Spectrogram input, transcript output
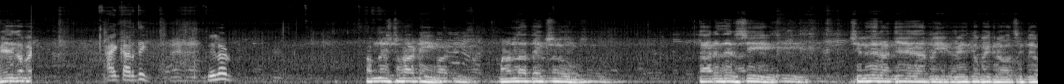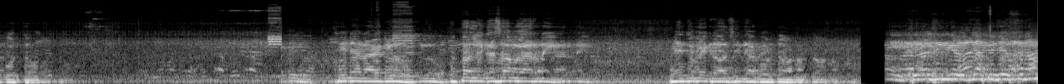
వేదికపై హాయ్ కార్తిక్. కమ్యూనిస్ట్ పార్టీ మండల అధ్యక్షులు కార్యదర్శి చిలువే రంజయ్య గారిని వేదికపైకి రావాల్సిందిగా కోరుతాం సీనియర్ నాయకులు ఉప్పల్ లింగస్వామి గారిని వేదికపైకి రావాల్సిందిగా కోరుతా ఉన్నాం. చేయాల్సిందిగా విజ్ఞప్తి చేస్తున్నాం.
